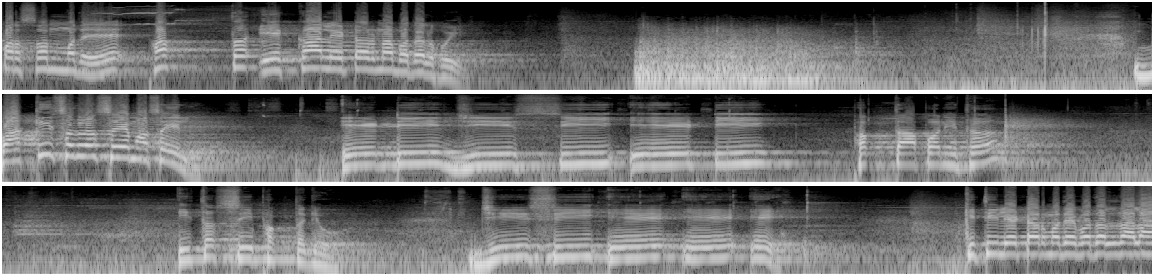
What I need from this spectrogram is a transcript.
पर्सनमध्ये फक्त एका लेटरनं बदल होईल. बाकी सगळं सेम असेल. A T G C A T फक्त आपण इथं इथं सी फक्त घेऊ. जी सी ए ए ए किती लेटरमध्ये बदल झाला?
